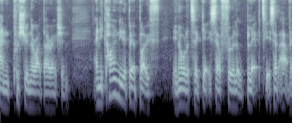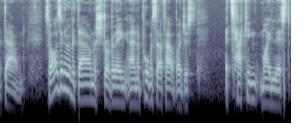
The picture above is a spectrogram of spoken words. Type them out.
and push you in the right direction. And you kind of need a bit of both in order to get yourself through a little blip, to get yourself out of a down. So I was in a bit of a down, I was struggling, and I pulled myself out by just attacking my list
